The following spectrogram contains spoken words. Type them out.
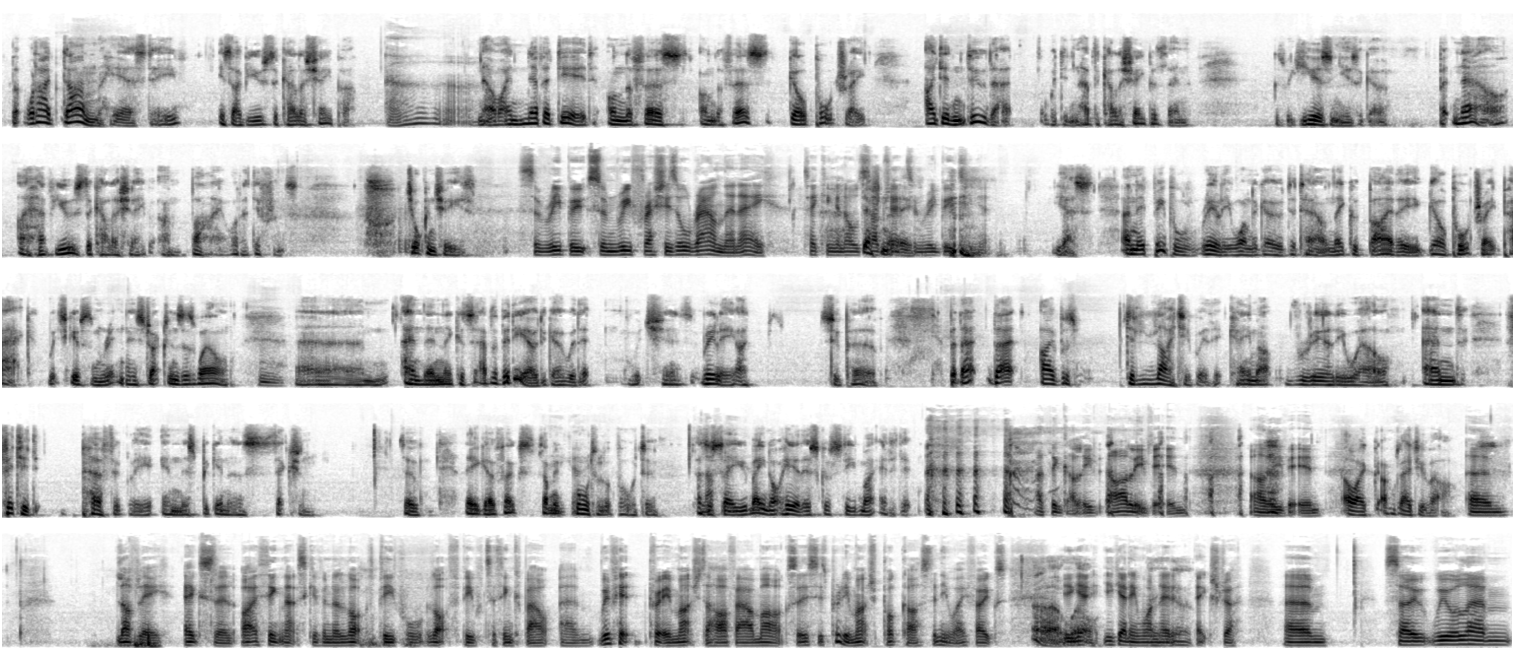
But what I've done here, Steve, is I've used the color shaper. Ah. Now I never did on the first on the first girl portrait. I didn't do that. We didn't have the color shapers then because it was years and years ago. But now I have used the color shaper, and by what a difference! Chalk and cheese. So reboots and refreshes all round then, eh? Taking an old Definitely. subject and rebooting it. Yes, and if people really want to go to town, they could buy the girl portrait pack, which gives them written instructions as well, hmm. um, and then they could have the video to go with it, which is really uh, superb. But that that I was delighted with. It came up really well and fitted perfectly in this beginners section. So there you go, folks. Something more to look forward to. As Lovely. I say, you may not hear this because Steve might edit it. I think I'll leave. I'll leave it in. I'll leave it in. Oh, I, am glad you are. Um, lovely, excellent. I think that's given a lot of people, a lot for people to think about. Um, we've hit pretty much the half hour mark, so this is pretty much a podcast anyway, folks. Oh, you well, get you're getting one yeah. extra. Um, so we'll um,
